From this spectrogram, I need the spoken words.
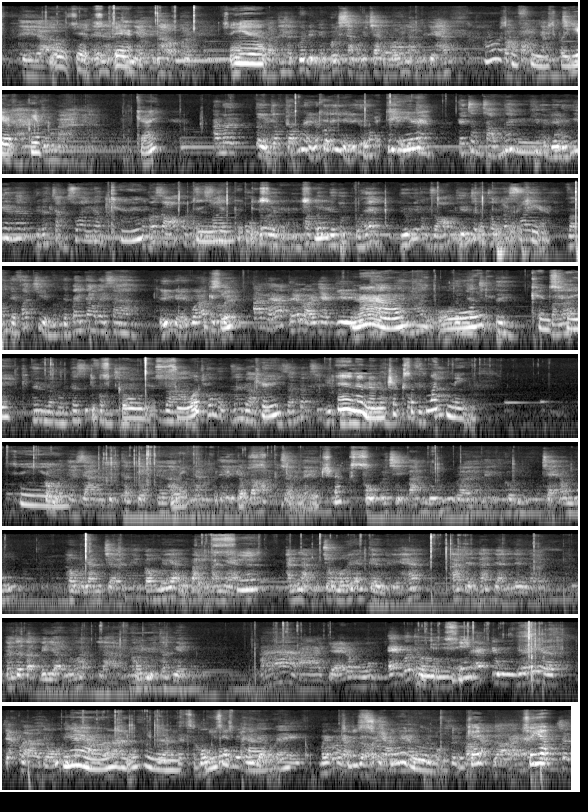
Was it there? cái nghề này nó hợp hơn so yeah, và thế là quyết định mình bước sang một cái trang mới là mình đi hát I was vào khoảng năm confused, but yeah, yeah, okay. anh ơi từ trong trống này nó có ý nghĩa gì không Right here, cái trong chóng ấy khi mà để đứng yên ấy, thì nó chẳng xoay đâu. Còn có gió còn nó sẽ xoay cuộc đời hoạt động nghệ thuật của em. Nếu như còn gió khiến cho con chóng nó xoay và có thể phát triển có thể bay cao bay xa. Ý nghĩa quá thưa quý vị. Anh hát thể loại nhạc gì? Nào. Can say. it's golden sword okay and an untracks of lightning so yeah thời gian trẻ nấu bún hơn một năm trời thì có mấy anh bạn ban nhạc anh làm chỗ mới anh kêu mình đi hát. Hát dần hát dần lên rồi. Tới tới tận bây giờ luôn á là không bị thất nghiệp. À, à trẻ rau muống em có thường hát chung với chắc là vũ bốn use his bốn cái nhân vật power này. Mới có gặp gỡ destroy nhau the nhau world. một Okay? gặp gỡ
